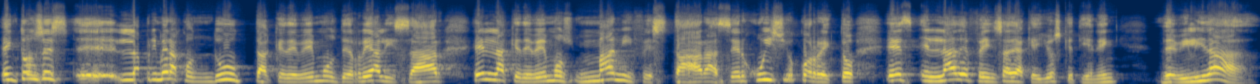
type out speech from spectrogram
Entonces, eh, la primera conducta que debemos de realizar, en la que debemos manifestar, hacer juicio correcto, es en la defensa de aquellos que tienen debilidad.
